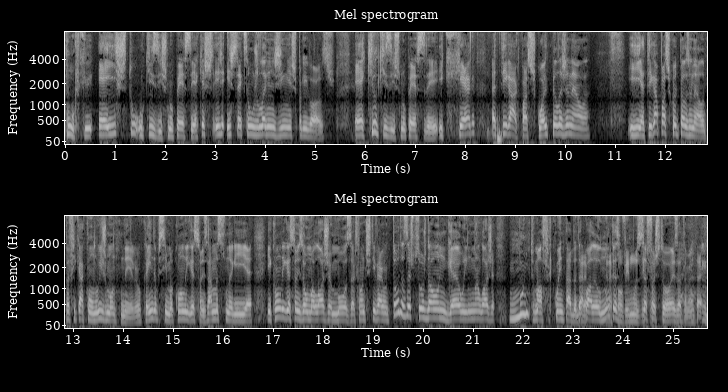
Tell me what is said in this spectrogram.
Porque é isto o que existe no PSD. É que estes, estes é que são os laranjinhas perigosos. É aquilo que existe no PSD e que quer atirar Passo Escolho pela janela. E atirar Passo Escolho pela janela para ficar com Luís Montenegro, que ainda por cima com ligações à maçonaria e com ligações a uma loja Mozart, onde estiveram todas as pessoas da Ongoing, uma loja muito mal frequentada, da Era- qual ele era nunca para ouvir se música. afastou, exatamente. é.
